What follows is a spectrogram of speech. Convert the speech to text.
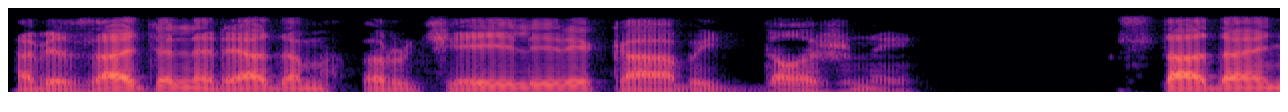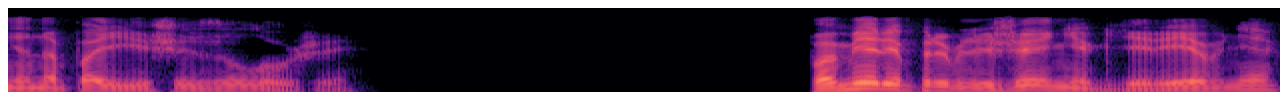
обязательно рядом ручей или река быть должны. Стадо не напоишь из лужи. По мере приближения к деревне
